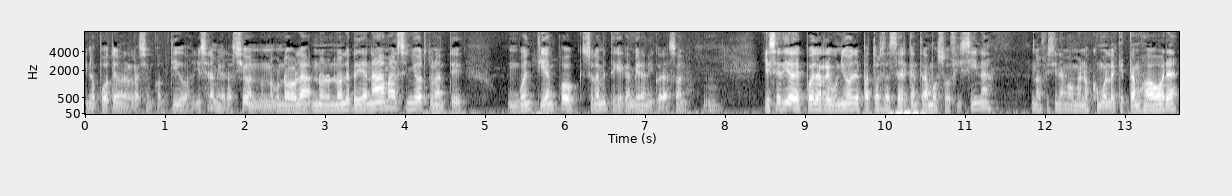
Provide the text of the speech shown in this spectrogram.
y no puedo tener una relación contigo. Y esa era mi oración. No, no, no hablaba- no- no le pedía nada más al Señor durante un buen tiempo, solamente que cambiara mi corazón. Mm. Y ese día después de la reunión, el pastor se acerca, entramos a su oficina, una oficina más o menos como la que estamos ahora,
